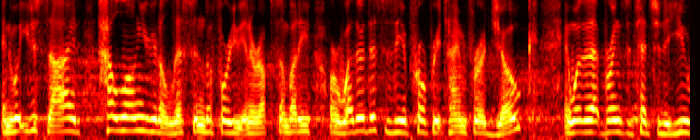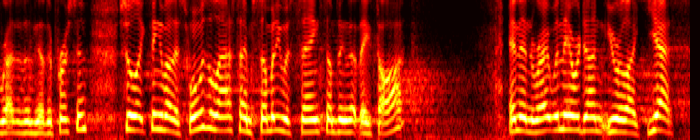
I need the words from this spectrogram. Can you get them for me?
and what you decide how long you're going to listen before you interrupt somebody, or whether this is the appropriate time for a joke, and whether that brings attention to you rather than the other person. So, like, think about this. When was the last time somebody was saying something that they thought? And then, right when they were done, you were like, yes,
